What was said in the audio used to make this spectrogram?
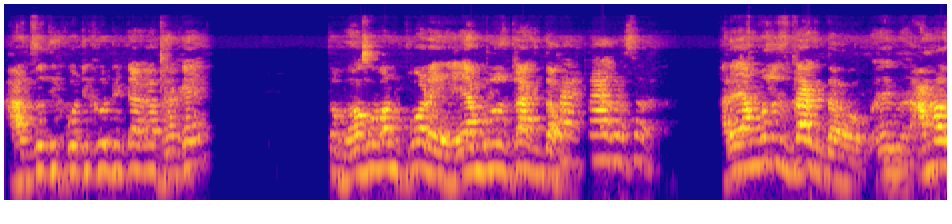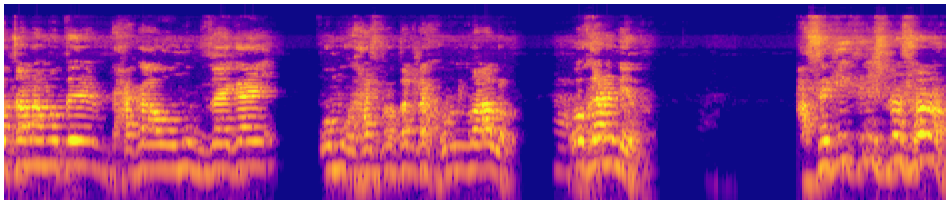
আর যদি কোটি কোটি টাকা থাকে তো ভগবান পরে অ্যাম্বুলেন্স ডাক দাও। আরে অ্যাম্বুলেন্স ডাক দাও। আমার জানা মতে ঢাকা অমুক জায়গায় অমুক হাসপাতালটা খুবই ভালো ওখানে নিয়ে যাও। আছে কি কৃষ্ণ স্মরণ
